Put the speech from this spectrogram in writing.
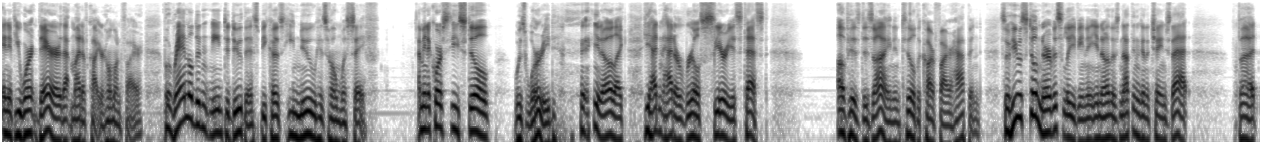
And if you weren't there, that might have caught your home on fire. But Randall didn't need to do this because he knew his home was safe. I mean, of course, he still was worried, you know, like he hadn't had a real serious test of his design until the Carr Fire happened. So he was still nervous leaving. And you know, there's nothing going to change that. But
